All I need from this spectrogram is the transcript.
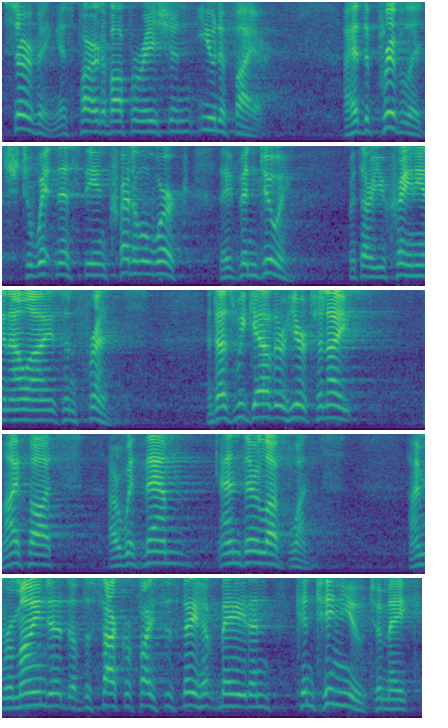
serving as part of Operation Unifier. I had the privilege to witness the incredible work they've been doing with our Ukrainian allies and friends. And as we gather here tonight, my thoughts are with them and their loved ones. I'm reminded of the sacrifices they have made and continue to make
